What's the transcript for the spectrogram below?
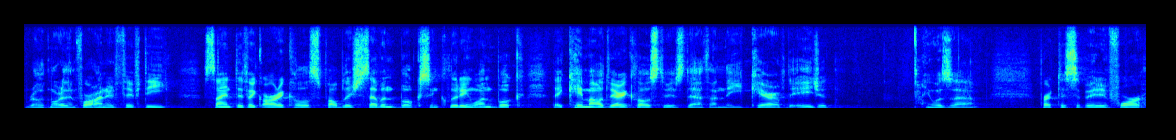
wrote more than 450 scientific articles, published seven books, including one book that came out very close to his death on the care of the aged. He was uh, participated in four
